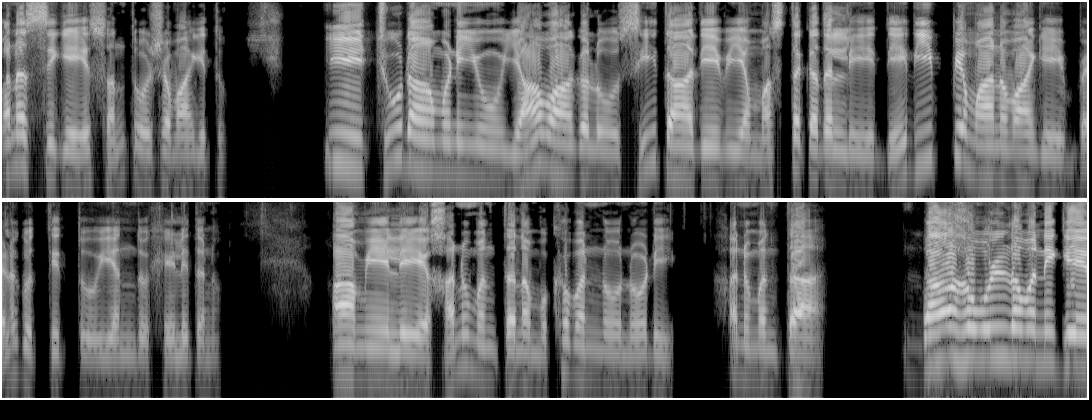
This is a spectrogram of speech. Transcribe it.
ಮನಸ್ಸಿಗೆ ಸಂತೋಷವಾಯಿತು ಈ ಚೂಡಾಮಣಿಯು ಯಾವಾಗಲೂ ಸೀತಾದೇವಿಯ ಮಸ್ತಕದಲ್ಲಿ ದೇದೀಪ್ಯಮಾನವಾಗಿ ಬೆಳಗುತ್ತಿತ್ತು ಎಂದು ಹೇಳಿದನು. ಆಮೇಲೆ ಹನುಮಂತನ ಮುಖವನ್ನು ನೋಡಿ, ಹನುಮಂತ, ದಾಹವುಳ್ಳವನಿಗೆ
